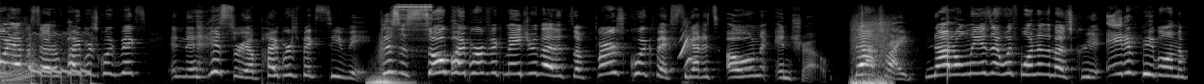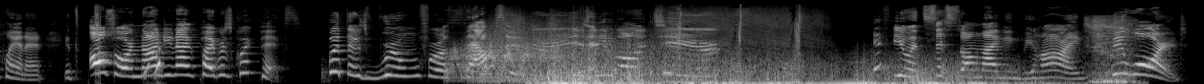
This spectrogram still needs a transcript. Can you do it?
boy episode of Piper's Quick Picks in the history of Piper's Picks TV. This is so Piperific major that it's the first Quick Picks to get its own intro. That's right, not only is it with one of the most creative people on the planet, it's also our 99th Piper's Quick Picks. But there's room for a thousand. Any volunteers? If you insist on lagging behind, be warned.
